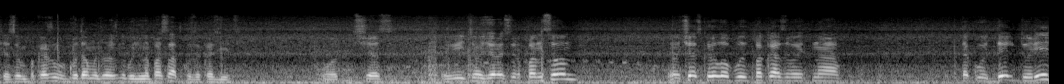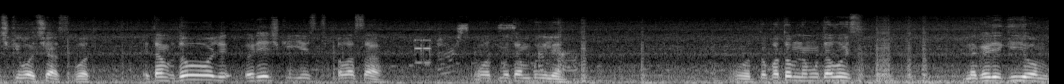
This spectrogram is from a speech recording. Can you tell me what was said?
Сейчас я вам покажу, куда мы должны были на посадку заходить. Вот сейчас вы видите озеро Серпансон. Вот сейчас крыло будет показывать на такую дельту речки. Вот сейчас, вот. И там вдоль речки есть полоса. Вот мы там были. Вот. Но потом нам удалось на горе Гийом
